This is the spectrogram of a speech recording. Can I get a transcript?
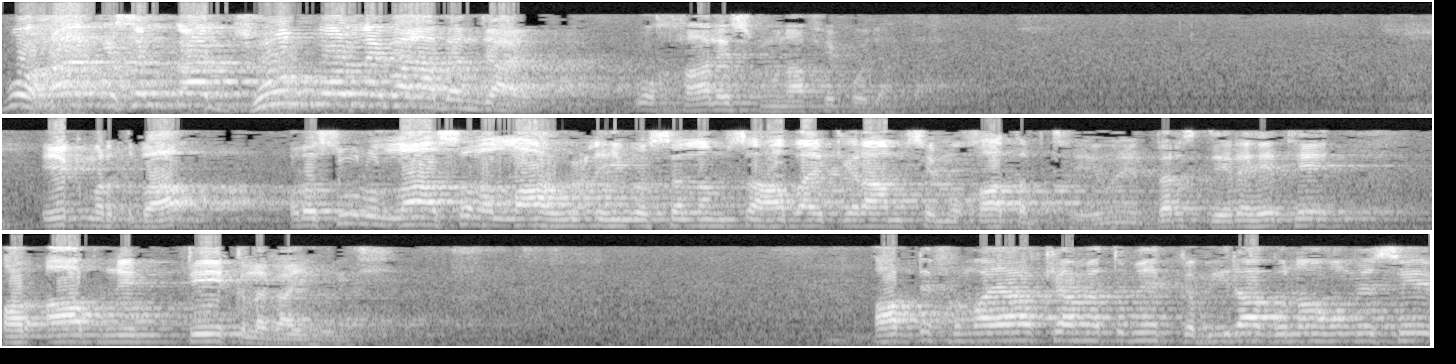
وہ ہر قسم کا جھوٹ بولنے والا بن جائے۔ وہ خالص منافق ہو جاتا ہے۔ ایک مرتبہ رسول اللہ صلی اللہ علیہ وسلم صحابہ کرام سے مخاطب تھے۔ انہیں درس دے رہے تھے اور آپ نے ٹیک لگائی ہوئی تھی۔ آپ نے فرمایا، کیا میں تمہیں کبیرہ گناہوں میں سے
